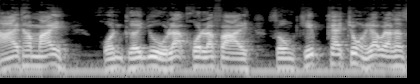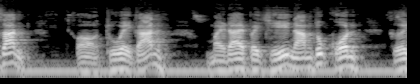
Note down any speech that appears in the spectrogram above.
อายทำไม คนเคยอยู่ละคนละฝ่าย ส่งคลิปแค่ช่วงระยะเวลาสั้นๆ ก็ช่วยกัน ไม่ได้ไปชี้นำทุกคน เคย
